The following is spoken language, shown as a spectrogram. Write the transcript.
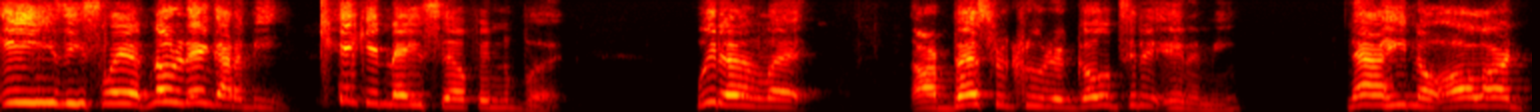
easy slam. No, they ain't got to be kicking themselves in the butt. We done let our best recruiter go to the enemy. Now he know all our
